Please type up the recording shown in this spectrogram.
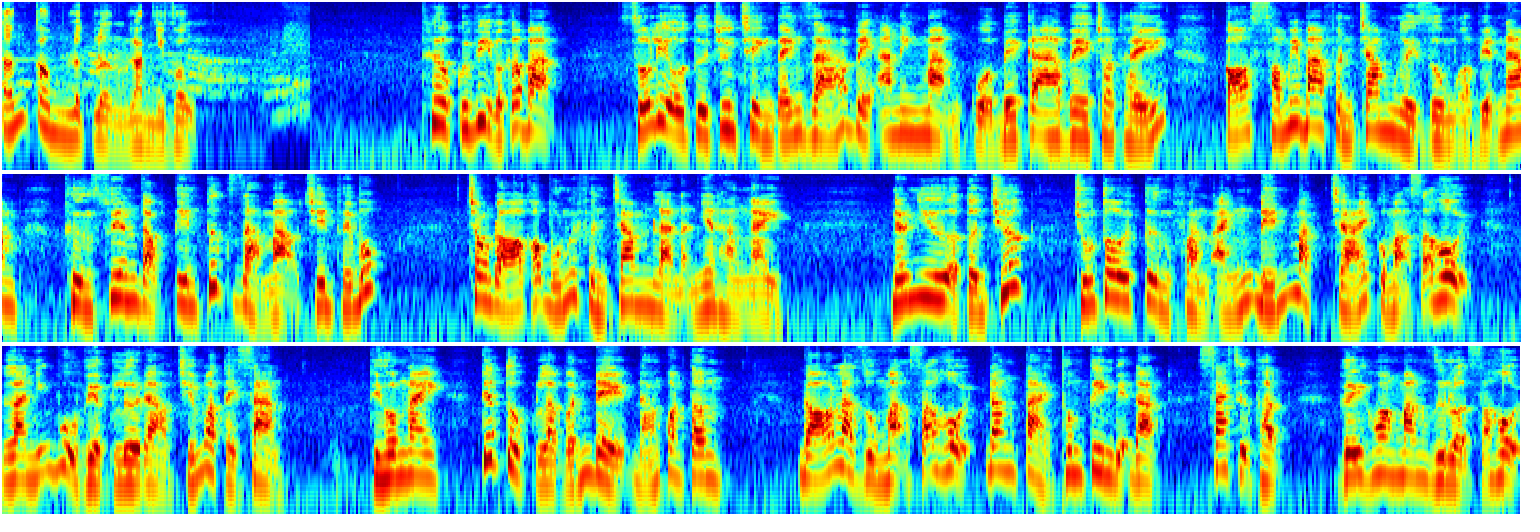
tấn công lực lượng làm nhiệm vụ. Thưa quý vị và các bạn, số liệu từ chương trình đánh giá về an ninh mạng của BKAV cho thấy có 63% người dùng ở Việt Nam thường xuyên đọc tin tức giả mạo trên Facebook, trong đó có 40% là nạn nhân hàng ngày. Nếu như ở tuần trước, chúng tôi từng phản ánh đến mặt trái của mạng xã hội là những vụ việc lừa đảo chiếm đoạt tài sản, thì hôm nay tiếp tục là vấn đề đáng quan tâm. Đó là dùng mạng xã hội đăng tải thông tin bịa đặt, sai sự thật, gây hoang mang dư luận xã hội.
